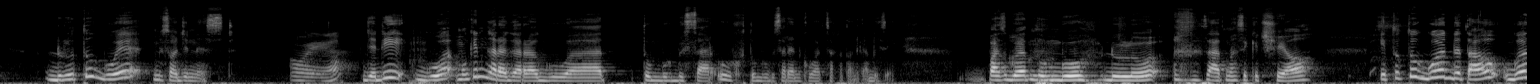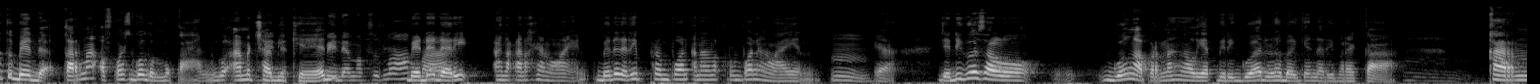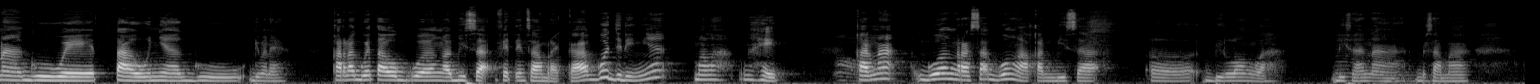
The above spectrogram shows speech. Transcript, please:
dulu tuh gue misogynist. Oh ya jadi gue mungkin gara-gara gue tumbuh besar uh tumbuh besar dan kuat sakatonik abis sih. Pas gue tumbuh dulu saat masih kecil itu tuh gue udah tahu gue tuh beda. Karena of course gue gemuk kan. Gue I'm a chubby beda, kid. Beda maksud lo apa? Beda dari anak-anak yang lain. Beda dari perempuan anak-anak perempuan yang lain. Hmm. ya. Jadi gue selalu gue nggak pernah ngelihat diri gue adalah bagian dari mereka. Hmm. karena gue taunya gue gimana ya? Karena gue tahu gue nggak bisa fit in sama mereka gue jadinya malah nge-hate. Oh. karena gue ngerasa gue nggak akan bisa uh, belong lah di hmm. sana bersama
